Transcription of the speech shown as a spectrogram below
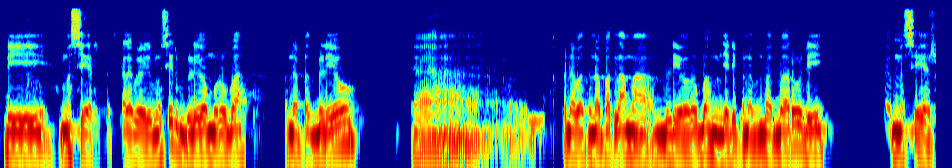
di Mesir. Tatkala beliau di Mesir beliau merubah pendapat beliau ya, pendapat-pendapat lama beliau rubah menjadi pendapat-pendapat baru di Mesir.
